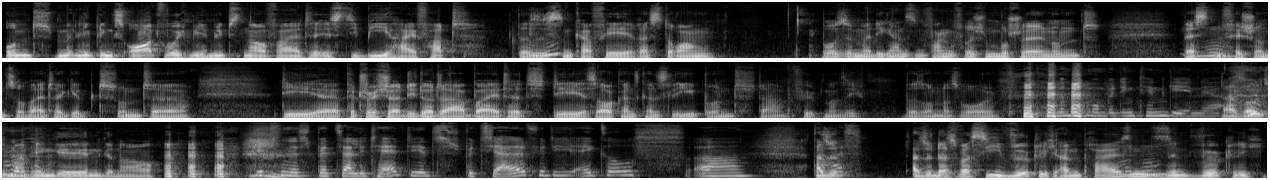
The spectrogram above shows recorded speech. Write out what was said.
und Lieblingsort, wo ich mich am liebsten aufhalte, ist die Beehive Hut. Das mhm. ist ein Café, Restaurant, wo es immer die ganzen fangfrischen Muscheln und besten mhm. Fisch und so weiter gibt. Und äh, die äh, Patricia, die dort arbeitet, die ist auch ganz, ganz lieb und da fühlt man sich besonders wohl. Da muss man unbedingt hingehen, ja. Da sollte man hingehen, genau. Gibt es eine Spezialität, die jetzt speziell für die Eagles äh, da Also, ist? also das, was sie wirklich anpreisen, sind wirklich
